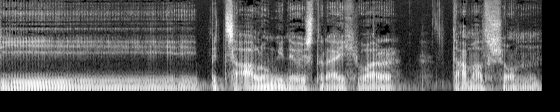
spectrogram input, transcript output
die Bezahlung in Österreich war damals schon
